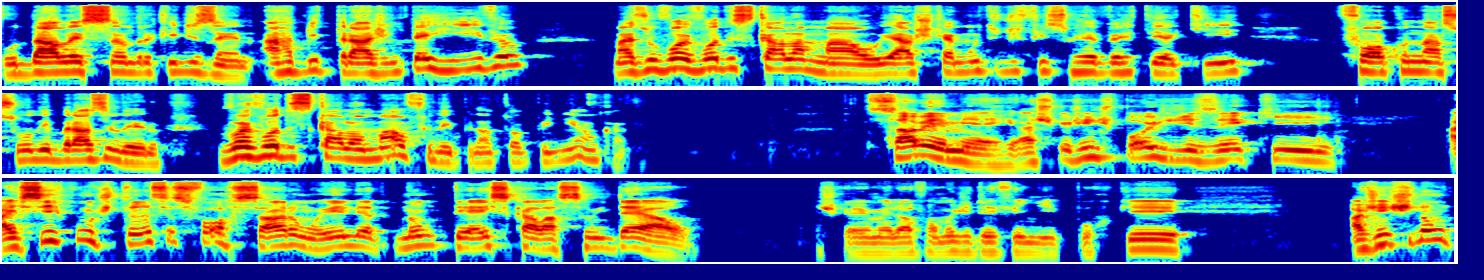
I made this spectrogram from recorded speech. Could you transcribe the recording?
o da Alessandro aqui dizendo: arbitragem terrível, mas o Voivoda escala mal e acho que é muito difícil reverter aqui. Foco na Sul e brasileiro. Voivoda escala mal, Felipe, na tua opinião, cara? Sabe, MR, acho que a gente pode dizer que as circunstâncias forçaram ele a não ter a escalação ideal. Acho que é a melhor forma de definir, porque a gente não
